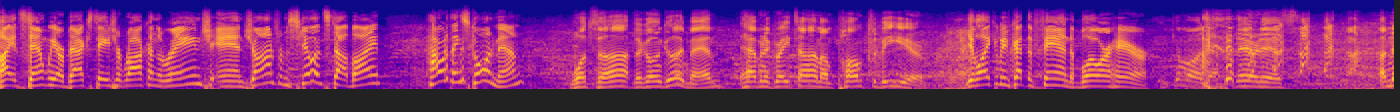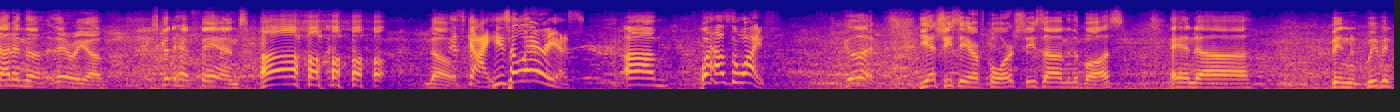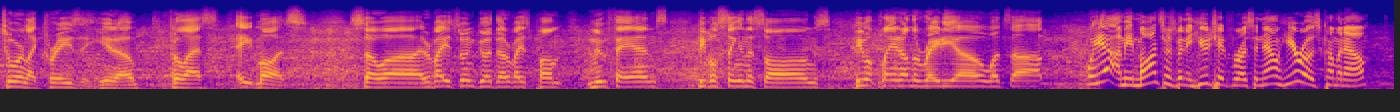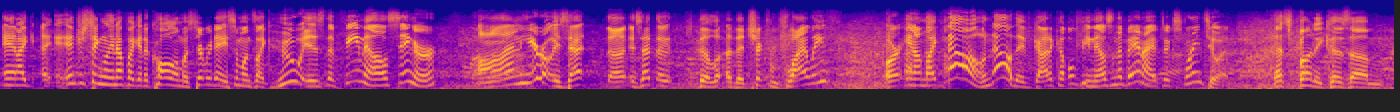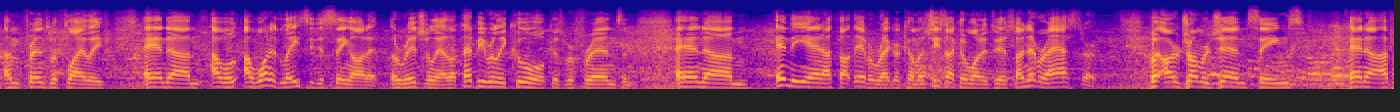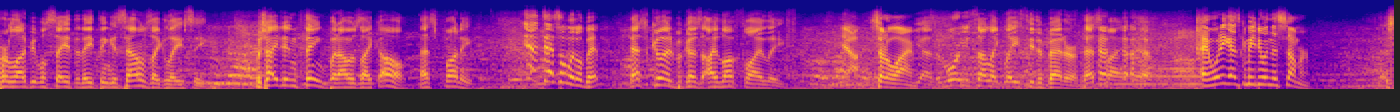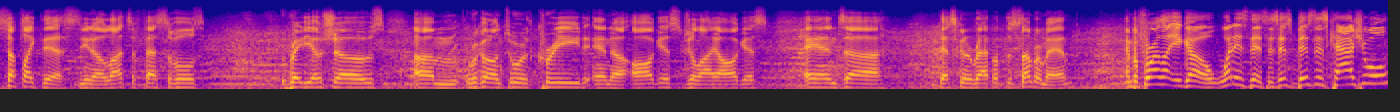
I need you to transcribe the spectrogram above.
Hi, it's Dent. We are backstage at Rock on the Range, and John from Skillet stopped by. How are things going, man? What's up? They're going good, man. Having a great time. I'm pumped to be here. You like it? We've got the fan to blow our hair. Come on now. there it is. I'm not in the. There we go. It's good to have fans. Oh, no. This guy, he's hilarious. Um, well, how's the wife? Good. Yeah, she's here, of course. She's um, in the bus. And uh, been we've been touring like crazy, you know, for the last eight months. So uh, everybody's doing good. Though. Everybody's pumped. New fans, people singing the songs, people playing on the radio. What's up? Well, yeah. I mean, Monster's been a huge hit for us, and now Hero's coming out. And I, interestingly enough, I get a call almost every day. Someone's like, "Who is the female singer on Hero? Is that the is that the the, the chick from Flyleaf?" Or and I'm like, "No, no. They've got a couple females in the band. I have to explain to it." That's funny because um, I'm friends with Flyleaf, and um, I, w- I wanted Lacey to sing on it originally. I thought that'd be really cool because we're friends, and and um, in the end, I thought they have a record coming. She's not going to want to do it, so I never asked her. But our drummer Jen sings, and uh, I've heard a lot of people say that they think it sounds like Lacey, which I didn't think, but I was like, oh, that's funny. Yeah, that's a little bit. That's good because I love Flyleaf. Yeah, so do I. Yeah, the more you sound like Lacey, the better. That's my. yeah. And what are you guys gonna be doing this summer? stuff like this. You know, lots of festivals, radio shows. Um, we're going on tour with Creed in uh, August, July, August, and uh, that's going to wrap up the summer, man. And before I let you go, what is this? Is this business casual?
